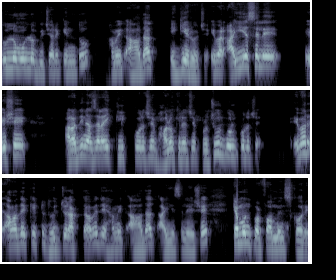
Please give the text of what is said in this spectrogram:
তুল্যমূল্য বিচারে কিন্তু হামিদ আহাদাত এগিয়ে রয়েছে। এবার আইএসএল এ এসে আলাদিন আজারাই ক্লিক করেছে, ভালো খেলেছে, প্রচুর গোল করেছে। এবার আমাদেরকে একটু ধৈর্য রাখতে হবে যে হামিদ আহাদাত আইএসএল এ এসে কেমন পারফরমেন্স করে।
